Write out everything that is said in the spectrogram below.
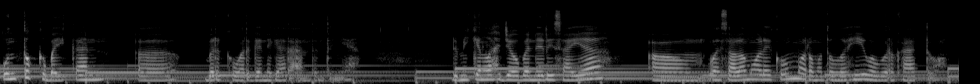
untuk kebaikan uh, berkewarganegaraan tentunya. Demikianlah jawaban dari saya. Um, wassalamualaikum warahmatullahi wabarakatuh.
